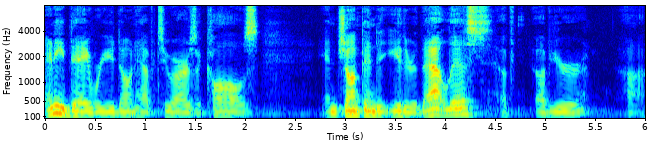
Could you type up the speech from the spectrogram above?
any day where you don't have two hours of calls and jump into either that list of, of your uh,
